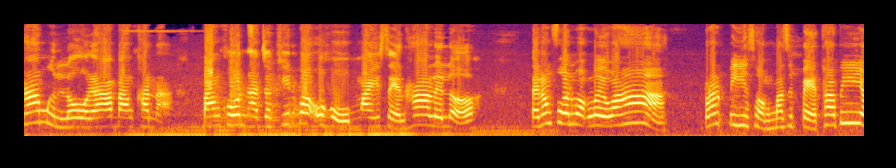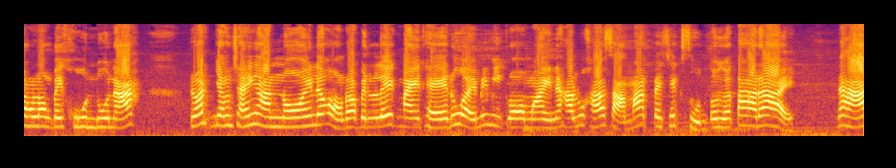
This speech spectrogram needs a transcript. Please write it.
0 0 0 โลนะคะ บางคันอะ บางคนอาจจะคิดว่า โอ้โห ไม่แสนห้าเลยเหรอ แต่น้องเฟิร์นบอกเลยว่ารถปี 2018 ถ้าพี่ยังลองไปคูณดูนะ รถยังใช้งานน้อยแล้วของเราเป็นเลขไมค์แท้ด้วย ไม่มีกรอไมค์นะคะ ลูกค้าสามารถไปเช็คศูนย์โตโยต้าได้นะคะ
